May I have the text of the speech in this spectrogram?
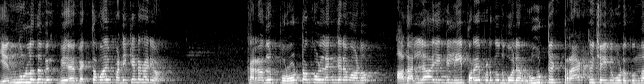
എന്നുള്ളത് വ്യ- വ്യ- വ്യക്തമായി പഠിക്കേണ്ട കാര്യമാണ്. കാരണം അത് പ്രോട്ടോകോൾ ലംഘനമാണോ? അതല്ല എങ്കിൽ ഈ പറയപ്പെടുന്നത് പോലെ റൂട്ട് ട്രാക്ക് ചെയ്തു കൊടുക്കുന്ന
